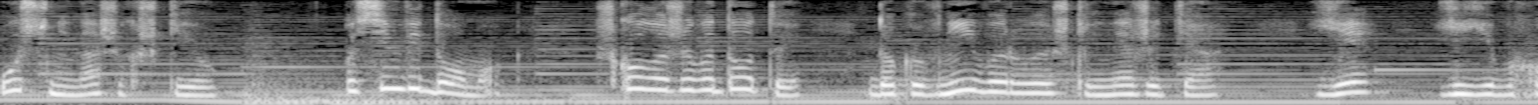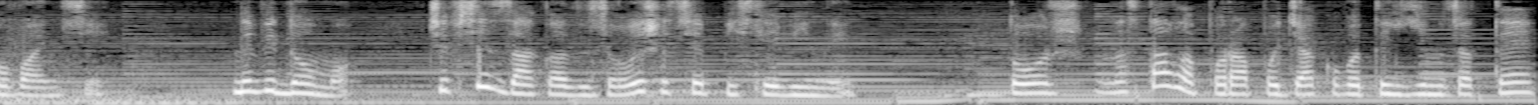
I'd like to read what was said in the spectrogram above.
учні наших шкіл? Усім відомо, школа живе доти, доки в ній вирує шкільне життя. Є її вихованці. Невідомо, чи всі заклади залишаться після війни. Тож настала пора подякувати їм за те,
